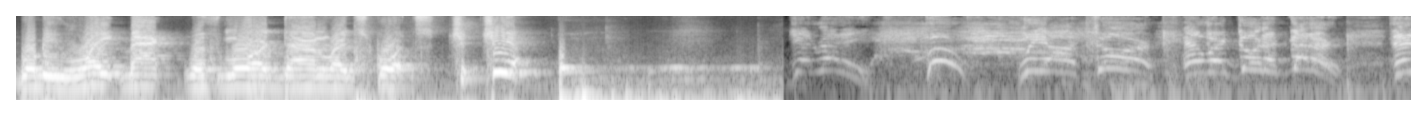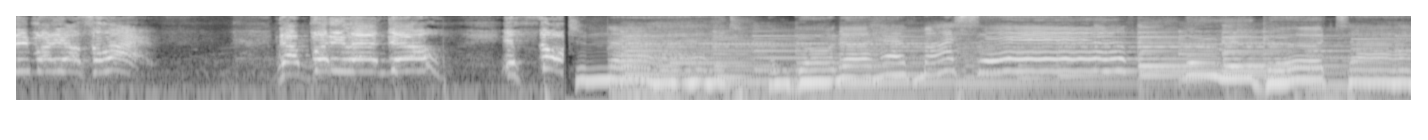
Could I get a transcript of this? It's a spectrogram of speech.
We'll be right back with more Downright Sports. Ch- cheer! Get ready. Woo! We are on tour, and we're doing it better than anybody else alive. Now, Buddy Landel, it's so. Tonight, I'm gonna have myself a real good time.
